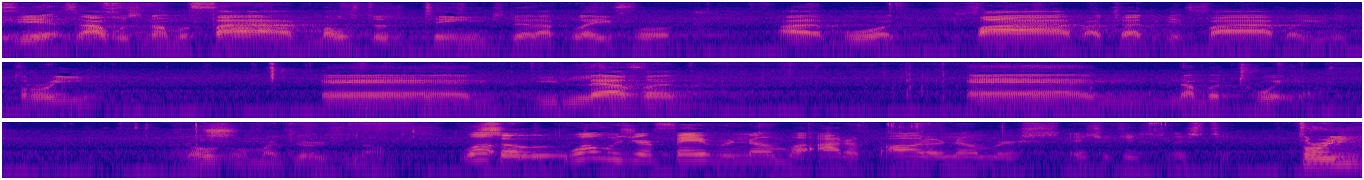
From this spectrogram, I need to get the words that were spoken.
numbers. yes. I was number five. Most of the teams that I played for, I wore five. I tried to get five or either three, and eleven, and number twelve. Those were my jersey numbers. What So- what was your favorite number out of all the numbers that you just listed? Three,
